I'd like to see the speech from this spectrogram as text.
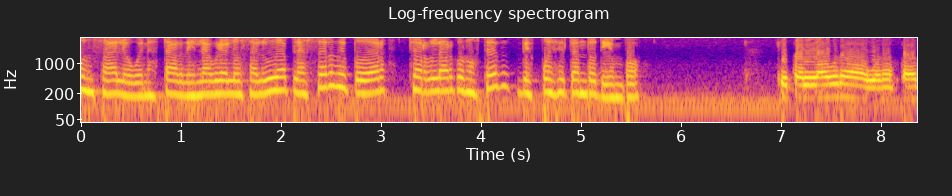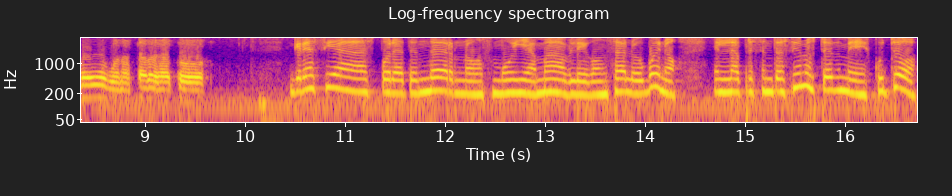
Gonzalo, buenas tardes. Laura lo saluda. Placer de poder charlar con usted después de tanto tiempo. ¿Qué tal, Laura? Buenas tardes. Buenas tardes a todos. Gracias por atendernos, muy amable, Gonzalo. Bueno, en la presentación usted me escuchó.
